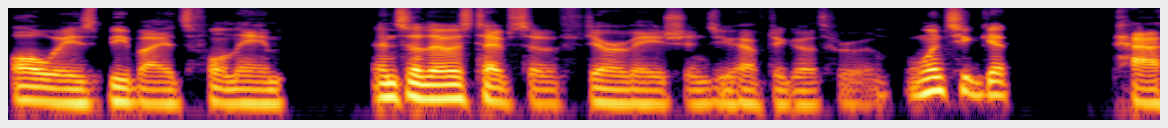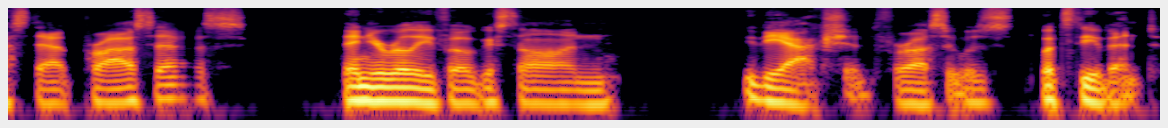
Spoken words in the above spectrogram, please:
always be by its full name. And so those types of derivations you have to go through. Once you get past that process, then you're really focused on the action. For us, it was what's the event?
